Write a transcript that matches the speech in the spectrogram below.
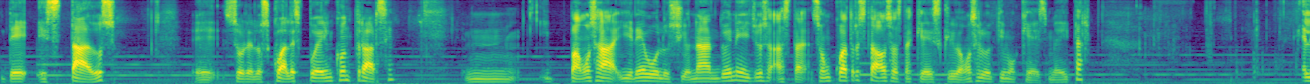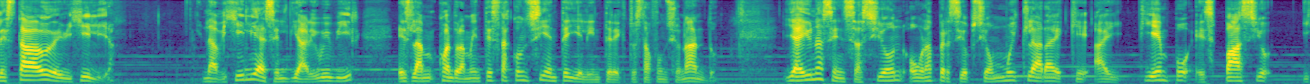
de estados eh, sobre los cuales puede encontrarse. Mm, y vamos a ir evolucionando en ellos hasta, son cuatro estados hasta que describamos el último que es meditar. El estado de vigilia. La vigilia es el diario vivir, es la, cuando la mente está consciente y el intelecto está funcionando. Y hay una sensación o una percepción muy clara de que hay tiempo, espacio y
